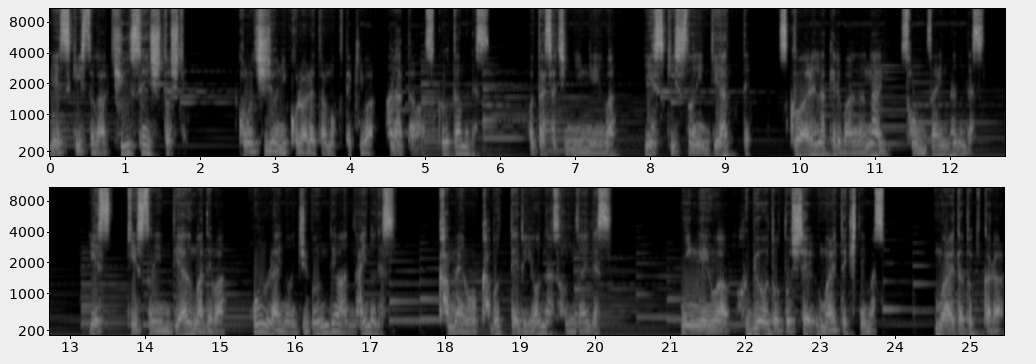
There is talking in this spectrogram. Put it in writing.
イエス・キリストが救世主としてこの地上に来られた目的はあなたを救うためです。私たち人間はイエス・キリストに出会って救われなければならない存在なのです。イエス・キリストに出会うまでは本来の自分ではないのです。仮面をかぶっているような存在です。人間は不平等として生まれてきています。生まれた時から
